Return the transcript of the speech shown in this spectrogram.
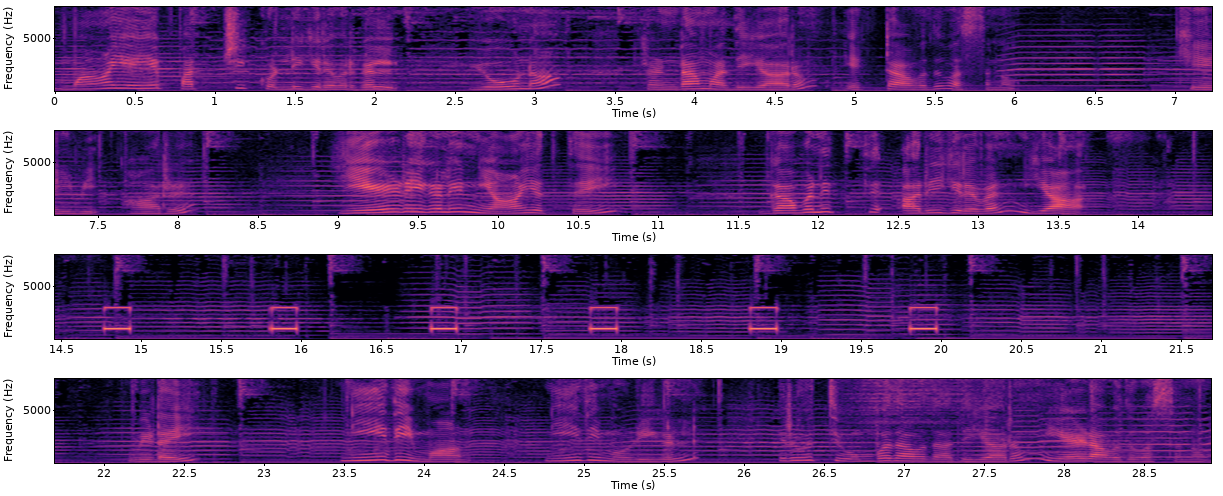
மாயையை பற்றி கொள்ளுகிறவர்கள். யோனா ரெண்டாம் அதிகாரம் எட்டாவது வசனம். கேள்வி ஆறு. ஏழைகளின் நியாயத்தை கவனித்து அறிகிறவன் யார்? விடை நீதிமான். நீதிமொழிகள் இருபத்தி ஒன்பதாவது அதிகாரம் ஏழாவது வசனம்.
